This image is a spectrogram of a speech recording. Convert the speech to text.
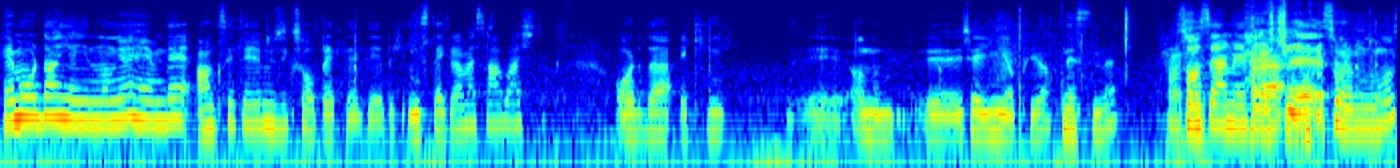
Hem oradan yayınlanıyor hem de Anksiyeteli Müzik Sohbetleri diye bir Instagram hesabı açtık. Orada Ekin e, onun e, şeyini yapıyor. Nesini? Her Sosyal medya her e, sorumlumuz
